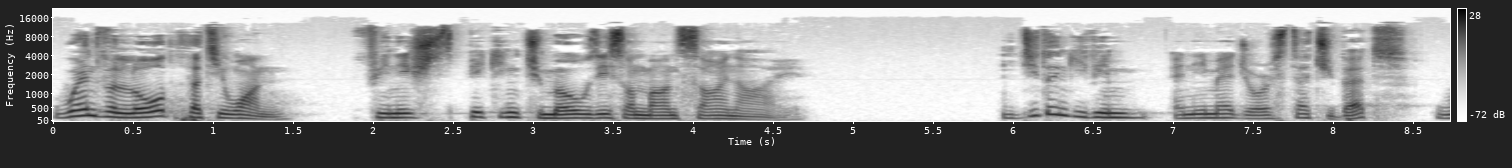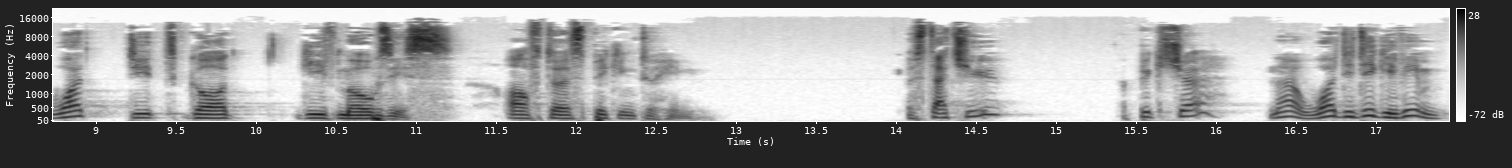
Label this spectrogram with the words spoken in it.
When the Lord 31 finished speaking to Moses on Mount Sinai, he didn't give him an image or a statue, but what did God give Moses? after speaking to him? A statue? A picture? No. What did he give him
